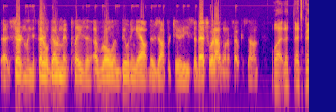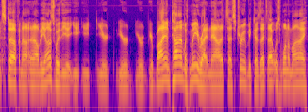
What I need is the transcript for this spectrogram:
uh, certainly the federal government plays a, a role in building out those opportunities. So that's what I want to focus on. Well, that, that's good stuff, and, I, and I'll be honest with you, you, you you're you're you're you're buying time with me right now. That's that's true because that that was one of my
